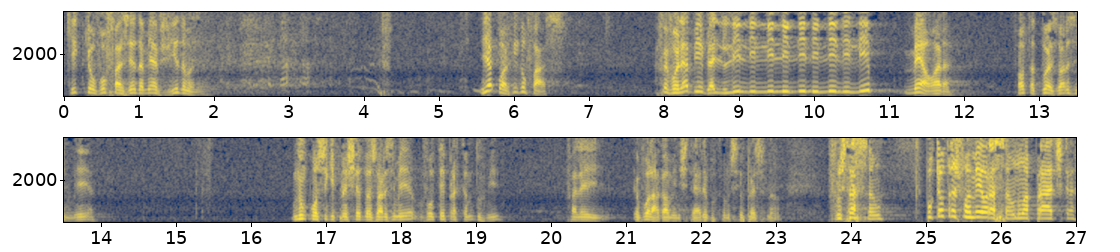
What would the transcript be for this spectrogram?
O que, que eu vou fazer da minha vida, mano? E agora, o que, que eu faço? Falei, vou ler a Bíblia. Aí li, li, li, li, li, li, li, li, li, meia hora. Falta duas horas e meia. Não consegui preencher duas horas e meia, voltei para a cama e dormi. Falei, eu vou largar o ministério porque eu não sei para isso não. Frustração. Porque eu transformei a oração numa prática,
